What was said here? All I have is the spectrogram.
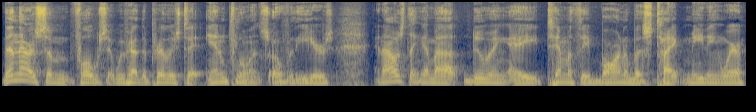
Then there are some folks that we've had the privilege to influence over the years, and I was thinking about doing a Timothy Barnabas type meeting where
